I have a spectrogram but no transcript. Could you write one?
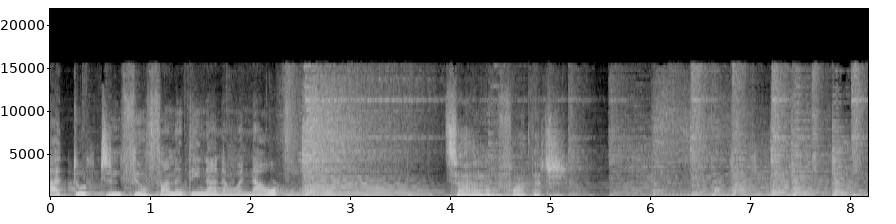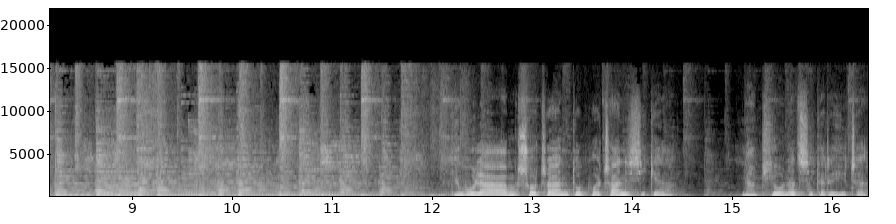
Atolotry ny feon'ny fanantenana ho anao. Tsara ho fantatra. Dia mbola misaotra ny Tompo hatrany isika nampihaona antsika rehetra.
